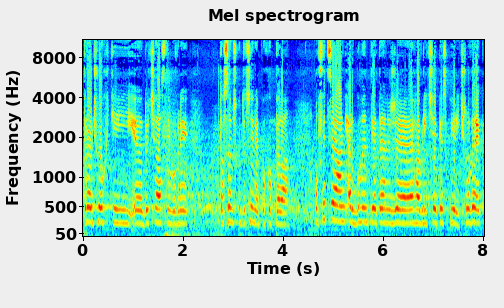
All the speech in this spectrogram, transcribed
proč ho chtějí eh, do čela sněmovny, to jsem skutečně nepochopila. Oficiální argument je ten, že Havlíček je skvělý člověk,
